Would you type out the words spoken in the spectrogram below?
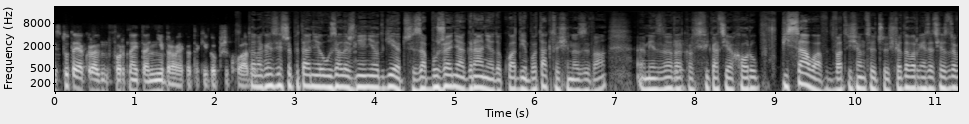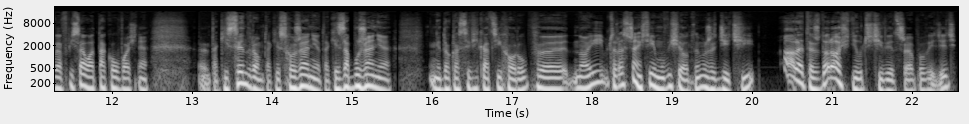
Więc tutaj akurat Fortnite'a nie brał jako takiego przykładu. To na koniec jeszcze pytanie o uzależnienie od gier, czy zaburzenia grania dokładnie, bo tak to się nazywa. Międzynarodowa hmm. klasyfikacja chorób wpisała w 2000, czy Światowa Organizacja Zdrowia wpisała taką właśnie, e, taki syndrom, takie schorzenie, takie zaburzenie do klasyfikacji chorób. E, no i coraz częściej mówi się o tym, że dzieci, ale też dorośli uczciwie trzeba powiedzieć,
